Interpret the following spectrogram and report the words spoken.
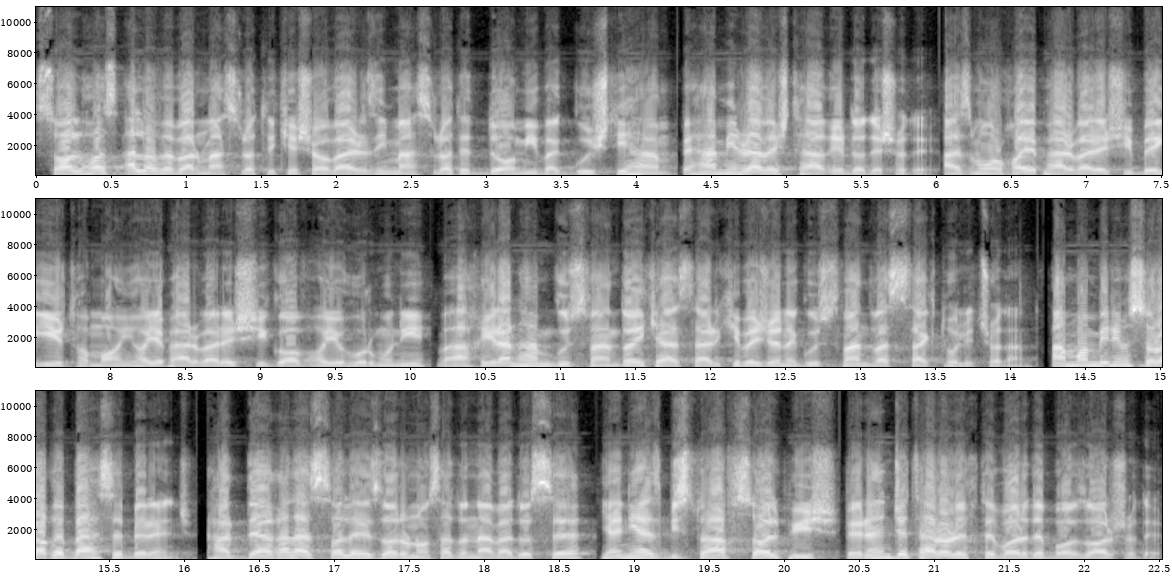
سالهاست علاوه بر محصولات کشاورزی محصولات دامی و گوشتی هم به همین روش تغییر داده شده. از مرغهای پرورشی بگیر تا ماهیهای پرورشی گاوهای هورمونی و اخیرا هم گوسفندایی که از ترکیب ژن گوسفند و سگ تولید شدند. اما میریم سراغ بحث برنج. حداقل از سال 1993 یعنی از 27 سال پیش برنج تراریخته وارد بازار شده.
